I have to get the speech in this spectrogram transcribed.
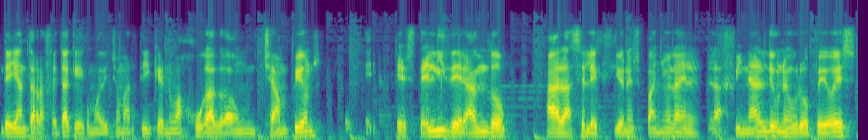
de Ian Tarrafeta, que como ha dicho Martí, que no ha jugado a un Champions, eh, esté liderando a la selección española en la final de un europeo es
